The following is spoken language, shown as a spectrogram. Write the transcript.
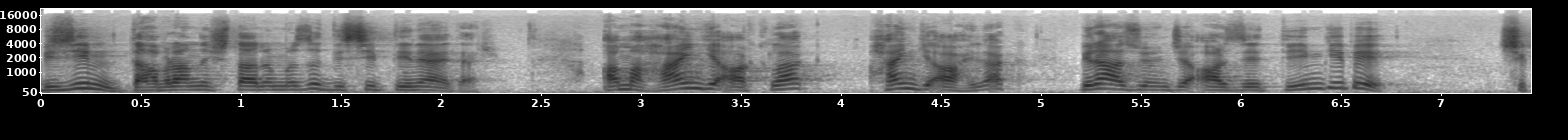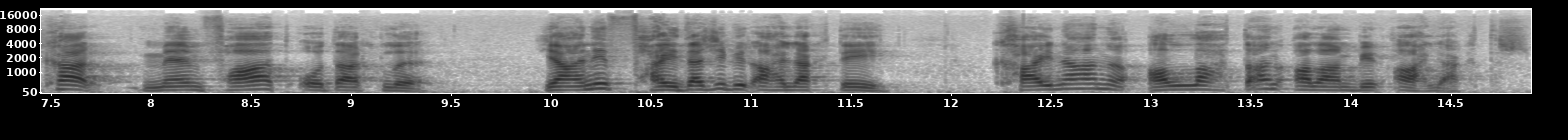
bizim davranışlarımızı disipline eder. Ama hangi ahlak, hangi ahlak biraz önce arz ettiğim gibi çıkar, menfaat odaklı yani faydacı bir ahlak değil. Kaynağını Allah'tan alan bir ahlaktır.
